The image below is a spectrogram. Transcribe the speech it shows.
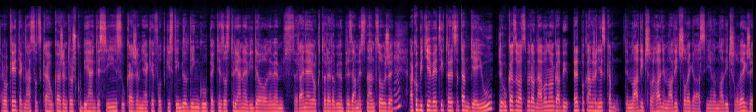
tak OK, tak na sockách ukážem trošku behind the scenes, ukážem nejaké fotky z team buildingu, pekne zostrihané video, neviem, z raňajok, ktoré robíme pre zamestnancov, že mm-hmm. ako by tie veci, ktoré sa tam dejú, že ukazovať smerom na vonok, aby predpokladám, že dneska ten mladý človek, hlavne mladý človek, ale asi nielen mladý človek, že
